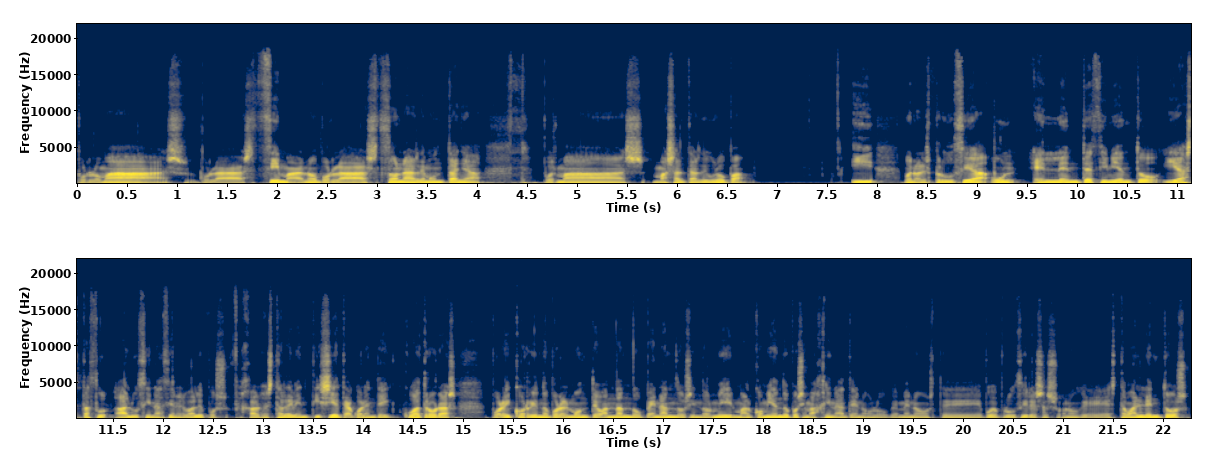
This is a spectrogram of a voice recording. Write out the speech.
por, lo más, por las cimas, ¿no? por las zonas de montaña pues más, más altas de Europa y bueno, les producía un enlentecimiento y hasta alucinaciones, ¿vale? Pues fijaros, estar de 27 a 44 horas por ahí corriendo por el monte o andando, penando, sin dormir, mal comiendo, pues imagínate, ¿no? Lo que menos te puede producir es eso, ¿no? Que estaban lentos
